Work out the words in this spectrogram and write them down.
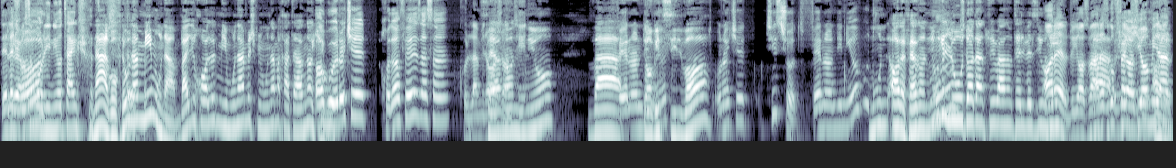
دلش واسه مورینیو تنگ شد. نه گفته بودم میمونم ولی خب حالا میمونمش میمونم خطرناکی بود. آگورو که خدافظ اصلا. کلا میره آرژانتین. و؟ داوید سیلوا اونا که چیز شد فرناندینیو بود مون... آره فرناندینیو که؟ لو دادن توی برنامه تلویزیونی آره ریاض محرز و گفتن ریاض کیا گفت. میرن آره.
